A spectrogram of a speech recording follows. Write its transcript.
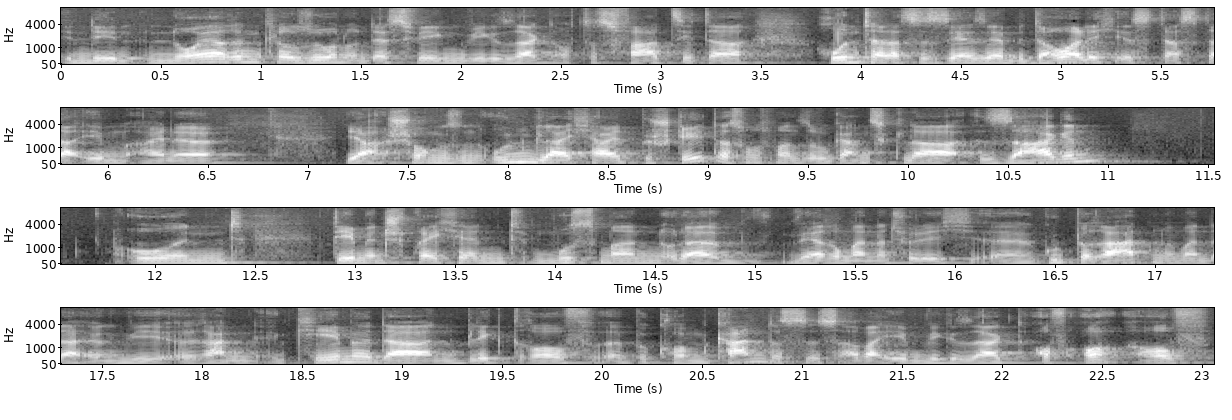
in den neueren Klausuren und deswegen, wie gesagt, auch das Fazit darunter, dass es sehr, sehr bedauerlich ist, dass da eben eine ja, Chancenungleichheit besteht. Das muss man so ganz klar sagen. Und Dementsprechend muss man oder wäre man natürlich äh, gut beraten, wenn man da irgendwie ran käme, da einen Blick drauf äh, bekommen kann. Das ist aber eben, wie gesagt, auf, auf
